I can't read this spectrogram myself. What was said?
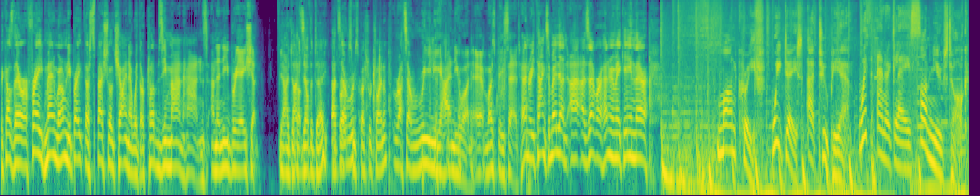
because they're afraid men will only break their special china with their clumsy man hands and inebriation. Yeah, I did That's that the a- other day. I that's a broke re- some special china. That's a really handy one, it must be said. Henry, thanks a million. Uh, as ever, Henry McKean there. Moncrieff, weekdays at 2 p.m. With Energlaze. on Newstalk.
